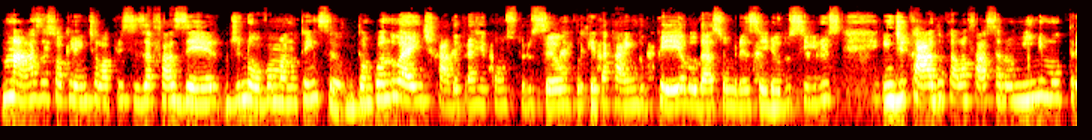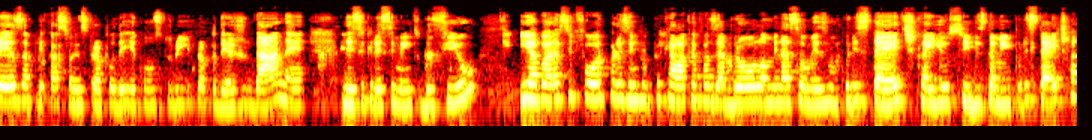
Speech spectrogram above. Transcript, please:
Mas a sua cliente, ela precisa fazer de novo a manutenção. Então, quando é indicada para reconstrução, porque tá caindo pelo da sobrancelha ou dos cílios, indicado que ela faça no mínimo três aplicações para poder reconstruir construir para poder ajudar, né, nesse crescimento do fio. E agora, se for, por exemplo, porque ela quer fazer a brolaminação mesmo por estética e os cílios também por estética,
